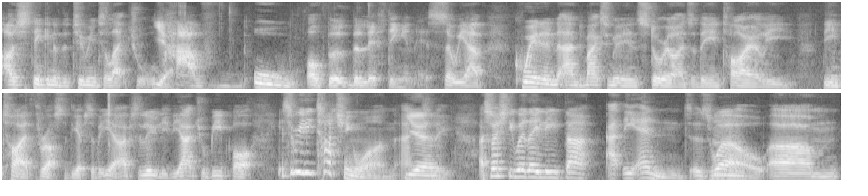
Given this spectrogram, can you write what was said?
I was just thinking of the two intellectuals Yeah. have all of the the lifting in this. So we have Quinn and, and Maximilian's storylines are the entirely the entire thrust of the episode. But yeah, absolutely, the actual B plot it's a really touching one actually, especially where they leave that at the end as well. Um,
